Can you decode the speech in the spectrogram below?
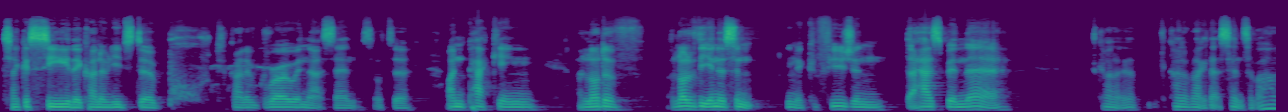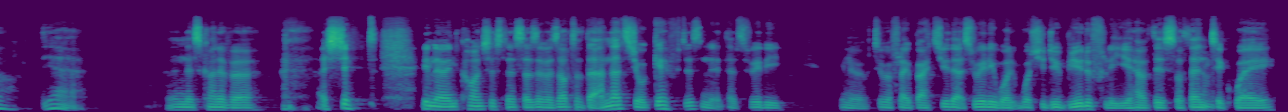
it's like a sea that kind of needs to to kind of grow in that sense, or to unpacking a lot of a lot of the innocent, you know, confusion that has been there. It's kind of kind of like that sense of oh yeah, and then there's kind of a a shift, you know, in consciousness as a result of that, and that's your gift, isn't it? That's really, you know, to reflect back to you. That's really what what you do beautifully. You have this authentic way,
